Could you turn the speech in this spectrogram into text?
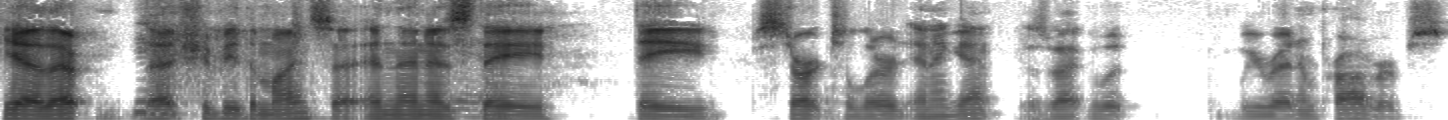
yeah. That Yeah. that should be the mindset. And then as Yeah. they they start to learn, and again, goes back to what we read in Proverbs.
